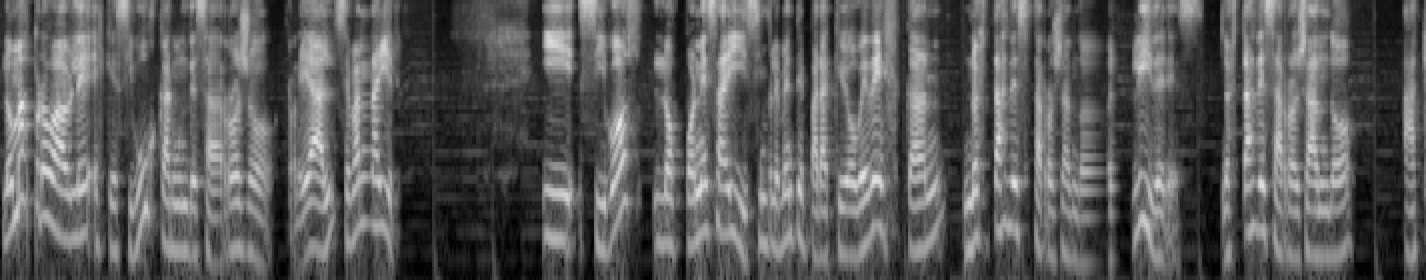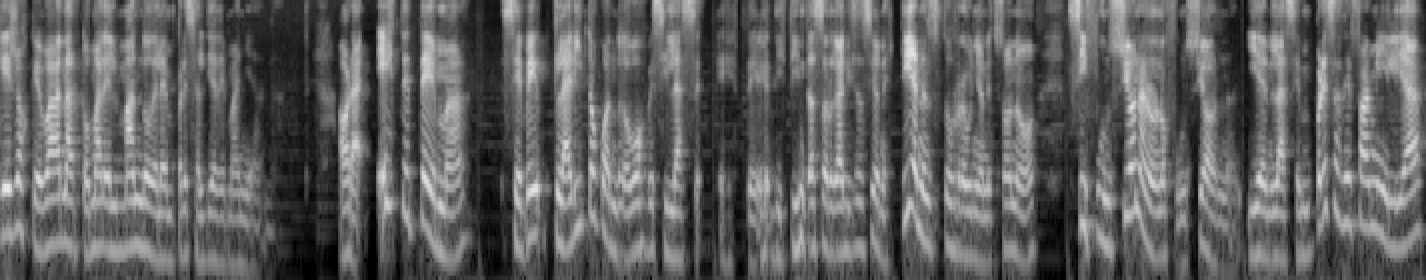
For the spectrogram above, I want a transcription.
lo más probable es que si buscan un desarrollo real, se van a ir. Y si vos los pones ahí simplemente para que obedezcan, no estás desarrollando líderes, no estás desarrollando aquellos que van a tomar el mando de la empresa el día de mañana. Ahora, este tema se ve clarito cuando vos ves si las este, distintas organizaciones tienen sus reuniones o no, si funcionan o no funcionan. Y en las empresas de familia,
